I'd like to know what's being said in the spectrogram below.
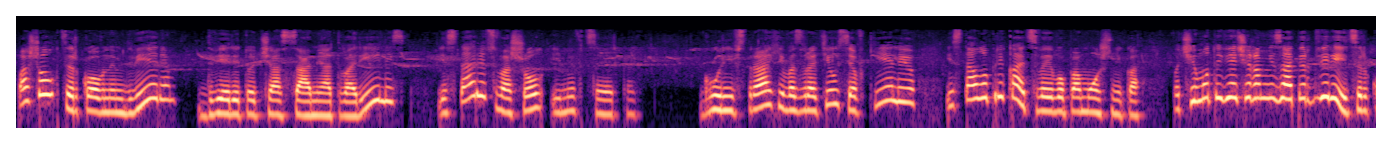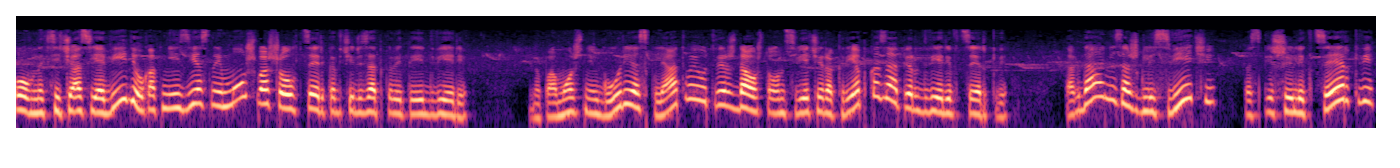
пошел к церковным дверям, двери тотчас сами отворились, и старец вошел ими в церковь. Гурий в страхе возвратился в келью и стал упрекать своего помощника. «Почему ты вечером не запер дверей церковных? Сейчас я видел, как неизвестный муж вошел в церковь через открытые двери». Но помощник Гурия с клятвой утверждал, что он с вечера крепко запер двери в церкви. Тогда они зажгли свечи, поспешили к церкви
